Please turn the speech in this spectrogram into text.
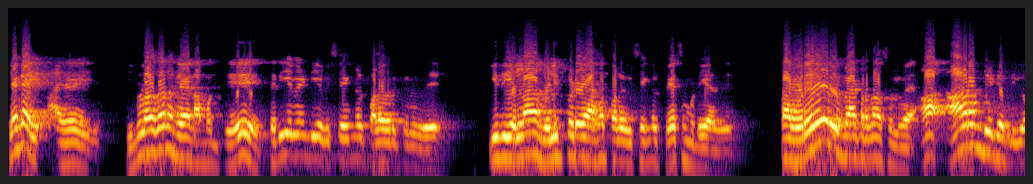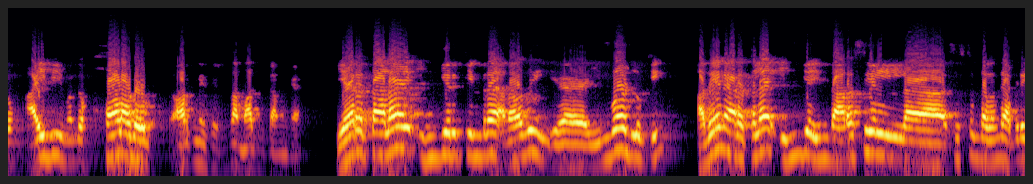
ஏங்க இவ்வளவுதானுங்க நமக்கு தெரிய வேண்டிய விஷயங்கள் பல இருக்கிறது. இது எல்லாம் வெளிப்படையாக பல விஷயங்கள் பேச முடியாது. நான் ஒரே ஒரு மேட்டர் தான் சொல்லுவேன். ஆர்எம்டிடபிள்யூ ஐபி வந்து ஹாலோட் அவுட் ஆர்கனைசேஷன் தான் மாத்திட்டாங்க ஏறத்தாழ இங்க இருக்கின்ற அதாவது இன்வர்ட் லுக்கிங் அதே நேரத்துல இங்க இந்த அரசியல் சிஸ்டத்தை வந்து அப்படி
